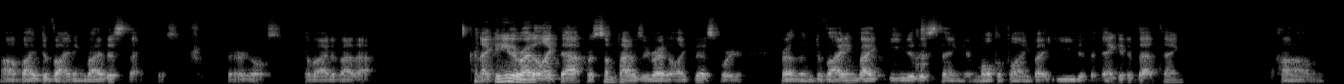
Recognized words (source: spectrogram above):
uh, by dividing by this thing. Just, there it goes, divided by that. And I can either write it like that, or sometimes we write it like this, where rather than dividing by e to this thing, you're multiplying by e to the negative that thing. Um,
